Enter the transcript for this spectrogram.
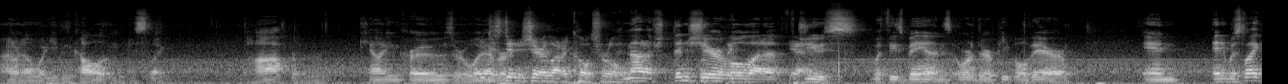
I don't know what you even call them, just like pop or Counting Crows or You whatever. just didn't share a lot of cultural. Not a, didn't share a whole lot of Yeah. juice with these bands or their people there, and and it was like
